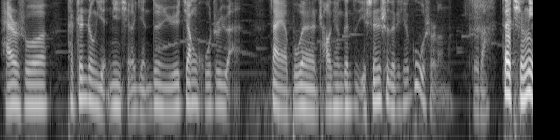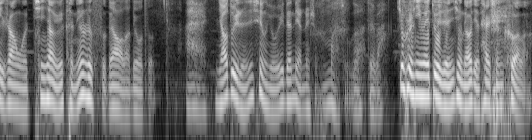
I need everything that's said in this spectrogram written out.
还是说他真正隐匿起了隐遁于江湖之远，再也不问朝廷跟自己身世的这些故事了呢？对吧？在情理上，我倾向于肯定是死掉了。六子哎，你要对人性有一点点那什么嘛，九哥，对吧？就是因为对人性了解太深刻了，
